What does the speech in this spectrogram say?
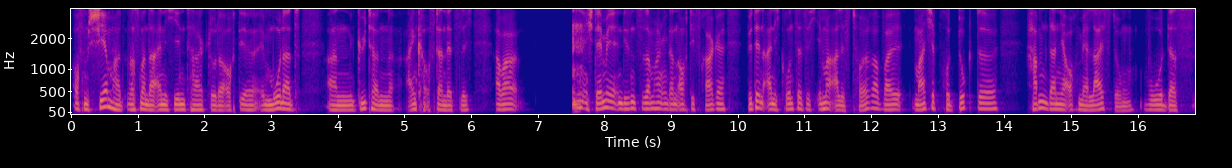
auf dem Schirm hat, was man da eigentlich jeden Tag oder auch dir im Monat an Gütern einkauft dann letztlich. Aber ich stelle mir in diesem Zusammenhang dann auch die Frage, wird denn eigentlich grundsätzlich immer alles teurer? Weil manche Produkte haben dann ja auch mehr Leistung, wo das,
